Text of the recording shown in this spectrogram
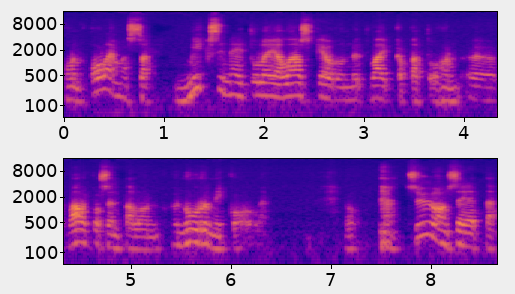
on olemassa, miksi ne ei tule ja laskeudu nyt vaikkapa tuohon Valkoisen talon nurmikolle? No, syy on se, että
